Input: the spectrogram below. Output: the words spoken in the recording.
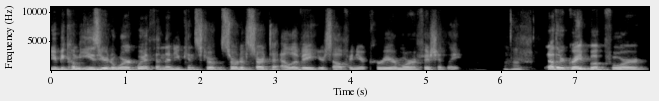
you become easier to work with, and then you can st- sort of start to elevate yourself in your career more efficiently. Mm-hmm. Another great book for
